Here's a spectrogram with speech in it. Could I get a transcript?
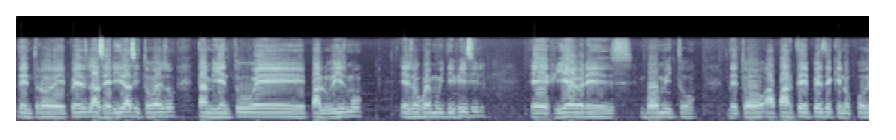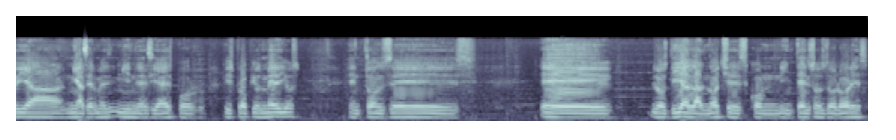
dentro de pues, las heridas y todo eso. También tuve paludismo, eso fue muy difícil. Eh, fiebres, vómito, de todo, aparte pues, de que no podía ni hacer mis necesidades por mis propios medios. Entonces, eh, los días, las noches con intensos dolores,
